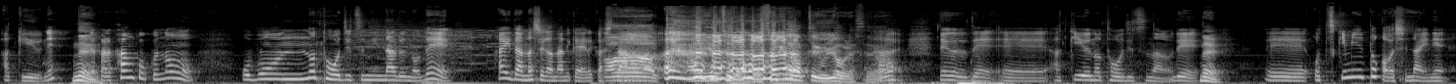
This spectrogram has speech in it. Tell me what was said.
秋湯ね。ねだから韓国のお盆の当日になるので、はい、旦那氏が何かやらかした。 아, 아, 예, 죄송합니다. 소리가 갑자기 울려버렸어요. はい。ということで、えー、秋湯の当日なので、 네. えー、お月見とかはしないね。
